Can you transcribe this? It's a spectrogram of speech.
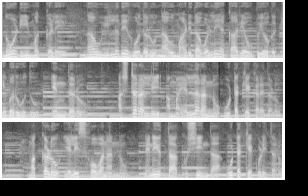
ನೋಡಿ ಮಕ್ಕಳೇ, ನಾವು ಇಲ್ಲದೆ ಹೋದರೂ ನಾವು ಮಾಡಿದ ಒಳ್ಳೆಯ ಕಾರ್ಯ ಉಪಯೋಗಕ್ಕೆ ಬರುವುದು, ಎಂದರು. ಅಷ್ಟರಲ್ಲಿ ಅಮ್ಮ ಎಲ್ಲರನ್ನೂ ಊಟಕ್ಕೆ ಕರೆದಳು. ಮಕ್ಕಳು ಎಲಿಸ್ ಹೋವನನ್ನು ನೆನೆಯುತ್ತಾ ಖುಷಿಯಿಂದ ಊಟಕ್ಕೆ ಕುಳಿತರು.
